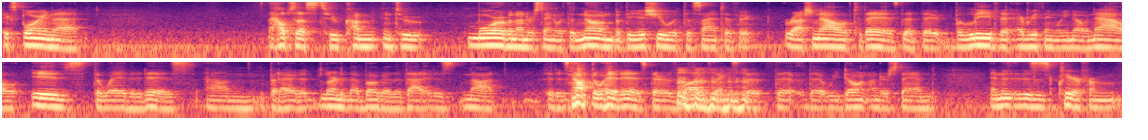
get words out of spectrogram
exploring that helps us to come into more of an understanding with the known. But the issue with the scientific rationale of today is that they believe that everything we know now is the way that it is. Um, but I had learned in the Boga that that it is not. It is not the way it is. There's a lot of things that, that, that we don't understand, and this, this is clear from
